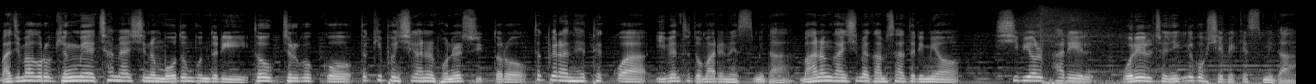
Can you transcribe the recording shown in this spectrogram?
마지막으로 경매에 참여하시는 모든 분들이 더욱 즐겁고 뜻깊은 시간을 보낼 수 있도록 특별한 혜택과 이벤트도 마련했습니다. 많은 관심에 감사드리며 12월 8일 월요일 저녁 7시에 뵙겠습니다.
